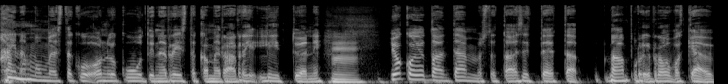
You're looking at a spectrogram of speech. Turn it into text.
aina mun mielestä, kun on joku uutinen riistakameraan ri- liittyen, niin hmm. joko jotain tämmöistä tai sitten, että naapurin rouva käy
